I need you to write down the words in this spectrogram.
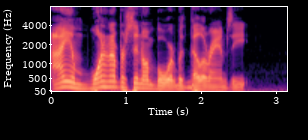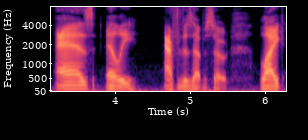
I am 100% on board with Bella Ramsey as Ellie after this episode. Like,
